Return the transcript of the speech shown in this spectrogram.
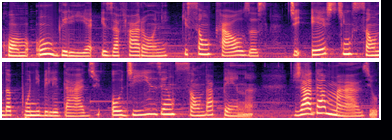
como Hungria e Zaffaroni, que são causas de extinção da punibilidade ou de isenção da pena. Já Damásio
